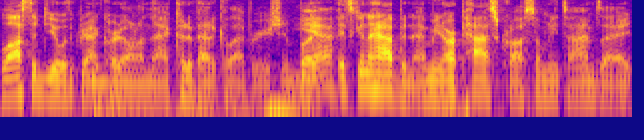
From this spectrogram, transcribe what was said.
lost a deal with Grant Cardone on that. Could have had a collaboration, but Yeah. it's going to happen. I mean, our paths crossed so many times that I,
